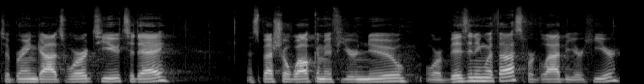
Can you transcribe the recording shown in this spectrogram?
to bring God's word to you today. A special welcome if you're new or visiting with us. We're glad that you're here,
